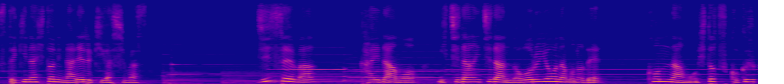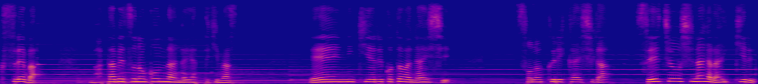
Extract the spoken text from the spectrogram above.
素敵な人になれる気がします。人生は階段を一段一段登るようなもので、困難を一つ克服すれば、また別の困難がやってきます。永遠に消えることはないし、その繰り返しが成長しながら生きる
